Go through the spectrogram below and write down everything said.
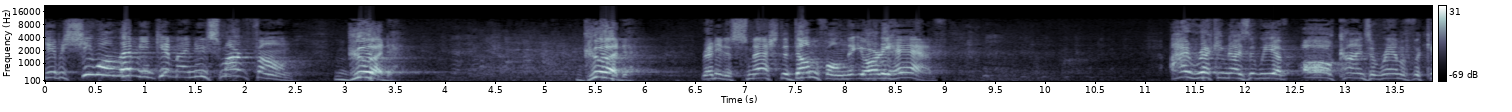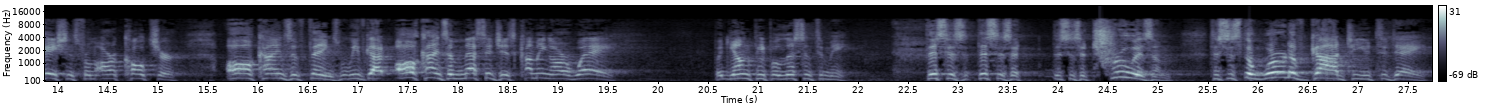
Yeah, but she won't let me get my new smartphone. Good. Good. Ready to smash the dumb phone that you already have. I recognize that we have all kinds of ramifications from our culture, all kinds of things. We've got all kinds of messages coming our way. But young people, listen to me. This is, this is, a, this is a truism. This is the word of God to you today.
